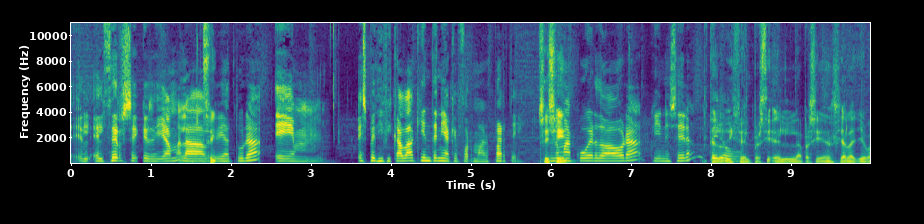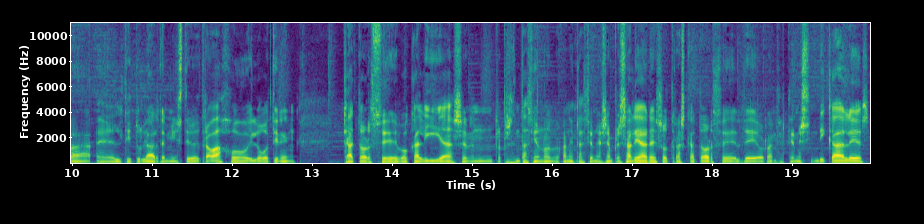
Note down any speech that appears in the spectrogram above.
el, el CERSE, que se llama la Sí. abreviatura, em, especificaba quién tenía que formar parte. Sí, no sí. me acuerdo ahora quiénes eran. Te lo dice, el presi- el- la presidencia la lleva el titular del Ministerio de Trabajo y luego tienen 14 vocalías en representación de organizaciones empresariales, otras 14 de organizaciones sindicales,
